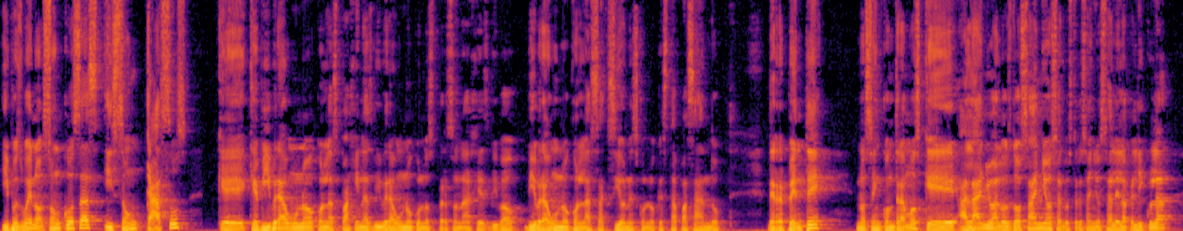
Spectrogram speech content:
Y pues bueno, son cosas y son casos que, que vibra uno con las páginas, vibra uno con los personajes, vibra, vibra uno con las acciones, con lo que está pasando. De repente nos encontramos que al año, a los dos años, a los tres años sale la película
